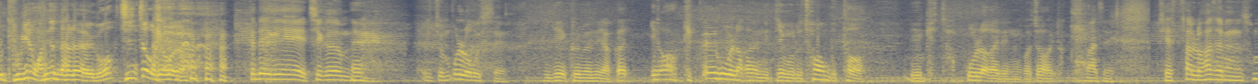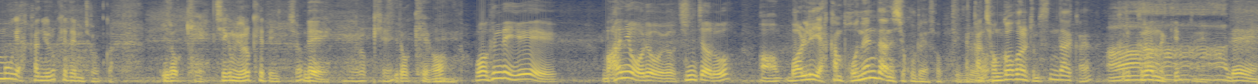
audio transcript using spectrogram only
이 보기랑 완전 달라요 이거. 진짜 어려워요. 근데 이게 지금 네. 좀 올라오고 있어요 이게 그러면 약간 이렇게 끌고 올라가는 느낌으로 처음부터 이렇게 잡고 올라가야 되는 거죠. 이렇게 맞아요 제 스타일로 하자면 손목이 약간 이렇게 되면 좋을 것 같아요 이렇게. 지금 이렇게 돼 있죠? 네. 이렇게. 이렇게요. 네. 와 근데 이게 많이 어려워요. 진짜로. 어, 멀리 약간 보낸다는 식으로 해서 그래요? 약간 정거근을 좀 쓴다 할까요? 그, 그런 느낌? 네. 아 네.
